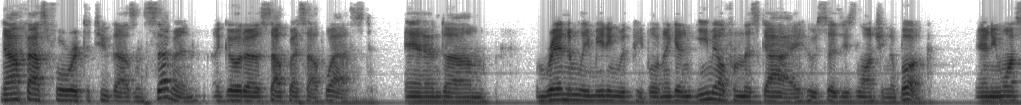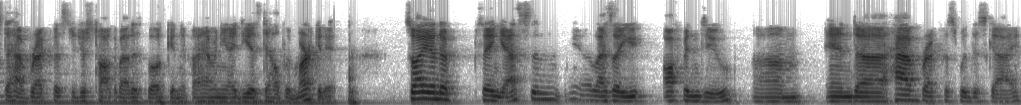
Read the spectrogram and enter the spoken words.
Now fast forward to 2007, I go to South by Southwest and um, I'm randomly meeting with people, and I get an email from this guy who says he's launching a book, and he wants to have breakfast to just talk about his book, and if I have any ideas to help him market it. So I end up saying yes, and you know, as I often do, um, and uh, have breakfast with this guy.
